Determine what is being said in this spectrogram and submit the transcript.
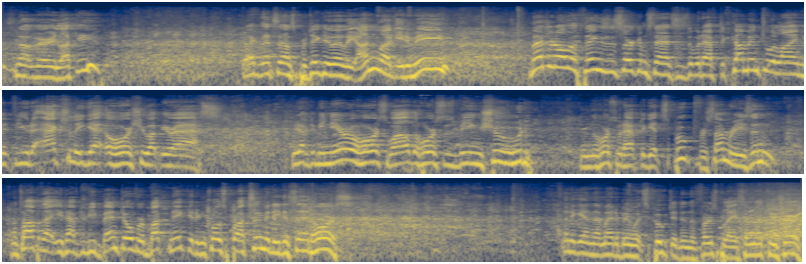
It's not very lucky. In fact, that sounds particularly unlucky to me. Imagine all the things and circumstances that would have to come into alignment for you to actually get a horseshoe up your ass. You'd have to be near a horse while the horse was being shooed, and the horse would have to get spooked for some reason. On top of that, you'd have to be bent over buck naked in close proximity to said horse. Then again, that might have been what spooked it in the first place. I'm not too sure.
